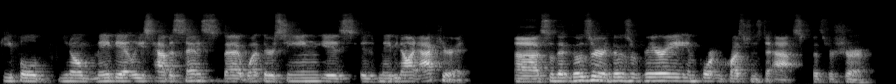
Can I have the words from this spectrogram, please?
people, you know, maybe at least have a sense that what they're seeing is is maybe not accurate? Uh, so that those are those are very important questions to ask. That's for sure.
